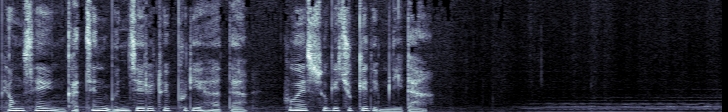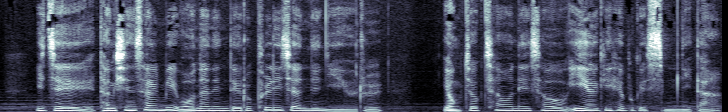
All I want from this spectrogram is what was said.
평생 같은 문제를 되풀이하다 후회 속에 죽게 됩니다. 이제 당신 삶이 원하는 대로 풀리지 않는 이유를 영적 차원에서 이야기해 보겠습니다.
